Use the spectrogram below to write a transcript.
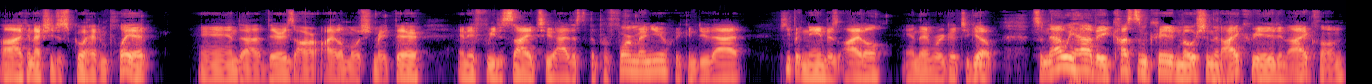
uh, I can actually just go ahead and play it. And uh, there's our idle motion right there. And if we decide to add this to the perform menu, we can do that. Keep it named as idle, and then we're good to go. So now we have a custom created motion that I created in iClone,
